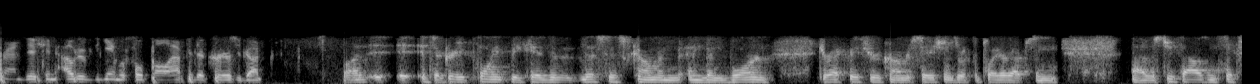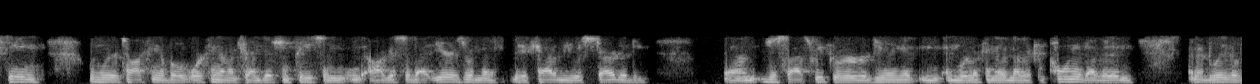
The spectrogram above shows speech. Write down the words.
transition out of the game of football after their careers are done? Well, it, it, it's a great point because this has come and, and, been born directly through conversations with the player reps. And uh, it was 2016 when we were talking about working on a transition piece. In, in August of that year is when the, the academy was started. And um, just last week we were reviewing it and, and, we're looking at another component of it. And, and I believe of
